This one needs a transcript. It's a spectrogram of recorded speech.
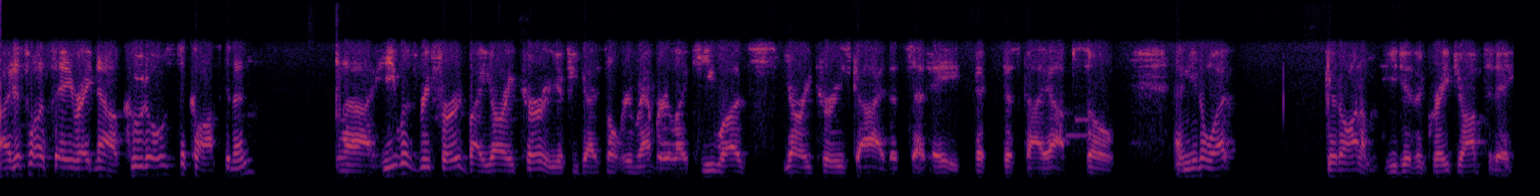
I just want to say right now, kudos to Koskinen. Uh, he was referred by Jari Kurri, if you guys don't remember. Like he was Jari Kurri's guy that said, "Hey, pick this guy up." So, and you know what? Good on him. He did a great job today.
